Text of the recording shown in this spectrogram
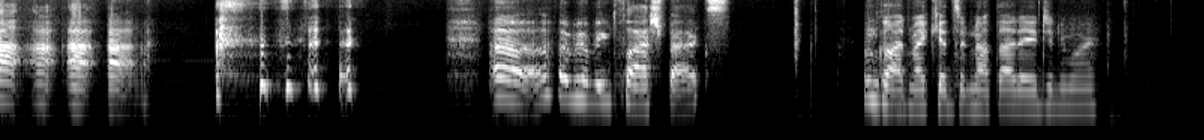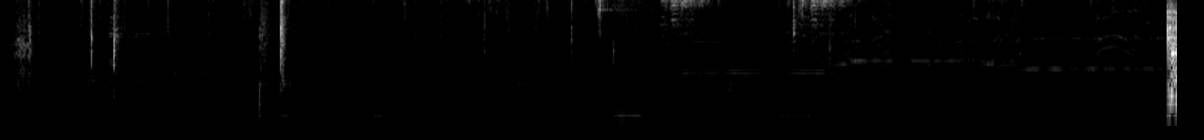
Ah ah ah ah. oh, I'm having flashbacks. I'm glad my kids are not that age anymore.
